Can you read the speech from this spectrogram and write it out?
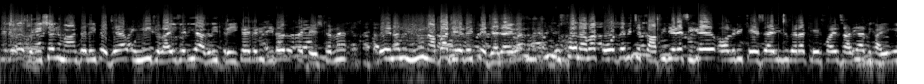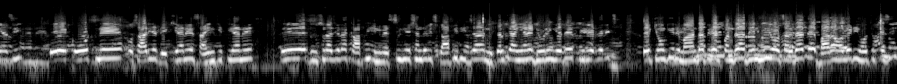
ਜਿਹੜਾ ਜੁਡੀਸ਼ੀਅਲ ਰਿਮਾਂਡ ਦੇ ਲਈ ਭੇਜਿਆ ਹੈ, 19 ਜੁਲਾਈ ਜਿਹੜੀ ਹੈ ਅਗਲੀ ਤਰੀਕ ਹੈ ਜਿਹੜੀ ਜਿਹਦੇ ਉੱਤੇ ਪੇਸ਼ ਕਰਨਾ ਹੈ ਤੇ ਇਹਨਾਂ ਨੂੰ ਨਿਊ ਨਾਭਾ ਜੇਲ੍ਹ ਦੇ ਵਿੱਚ ਭੇਜਿਆ ਜਾਏਗਾ। ਉਸ ਤੋਂ ਇਲਾਵਾ ਕੋਰਟ ਦੇ ਵਿੱਚ ਕਾਫੀ ਜਿਹੜੇ ਸੀਗੇ ਆਲਰੇਡੀ ਕੇਸ ਡਾਇਰੀਜ਼ ਵਗੈਰਾ ਕੇਸ ਫਾਈਲ ਸਾਰੀਆਂ ਦਿਖਾਈ ਗਈਆਂ ਸੀ। ਤੇ ਕੋਰਟ ਨੇ ਉਹ ਸਾਰੀਆਂ ਦੇਖੀਆਂ ਨੇ ਸਾਈਨ ਕੀਤੀਆਂ ਨੇ। ਤੇ ਦੂਸਰਾ ਜਿਹੜਾ ਕਾਫੀ ਇਨਵੈਸਟੀਗੇਸ਼ਨ ਦੇ ਵਿੱਚ ਕਾਫੀ ਚੀਜ਼ਾਂ ਨਿਕਲ ਕੇ ਆਈਆਂ ਨੇ ਡਿਊਰਿੰਗ ਇਹਦੇ ਪੀਰੀਅਡ ਦੇ ਵਿੱਚ। ਤੇ ਕਿਉਂਕਿ ਰਿਮਾਂਡ ਦਾ ਪੀਰੀਅਡ 15 ਦਿਨ ਹੀ ਹੋ ਸਕਦਾ ਹੈ ਤੇ 12 ਆਲਰੇਡੀ ਹੋ ਚੁੱਕੇ ਸੀ।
